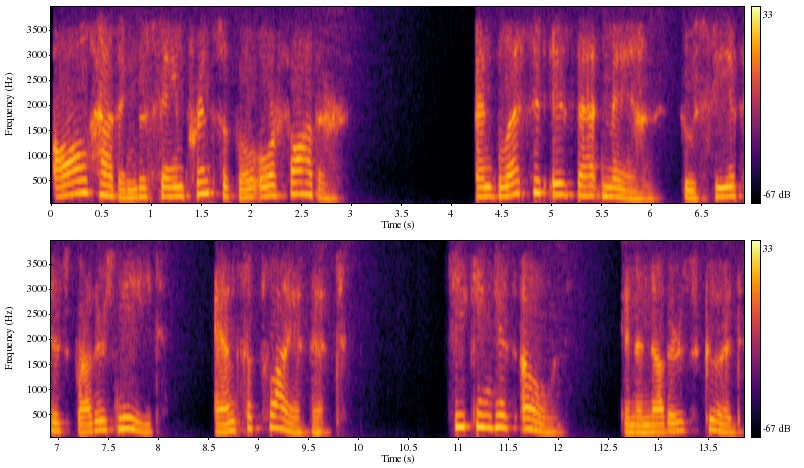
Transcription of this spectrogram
all having the same principle or father and blessed is that man who seeth his brother's need, and supplieth it, seeking his own in another's good.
